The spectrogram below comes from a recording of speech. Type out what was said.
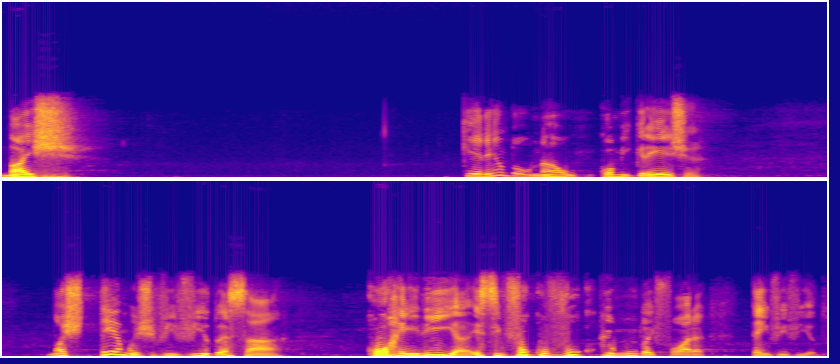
nós, querendo ou não, como igreja, nós temos vivido essa correria, esse vucu-vucu que o mundo aí fora tem vivido.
